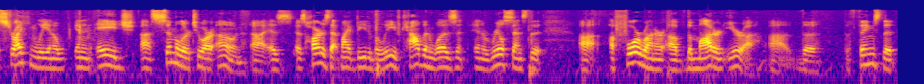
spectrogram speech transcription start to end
strikingly in, a, in an age uh, similar to our own. Uh, as, as hard as that might be to believe, Calvin was, in, in a real sense, the, uh, a forerunner of the modern era. Uh, the, the things that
